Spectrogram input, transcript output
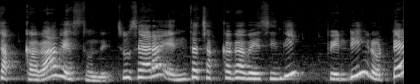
చక్కగా వేస్తుంది. చూసారా ఎంత చక్కగా వేసింది? పిండి రొట్టె.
